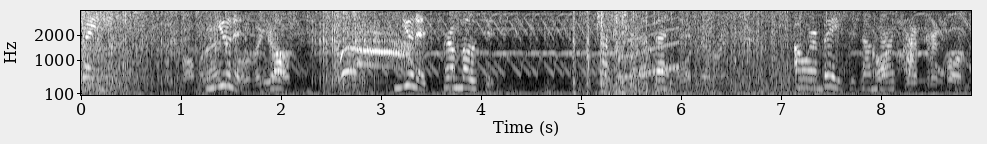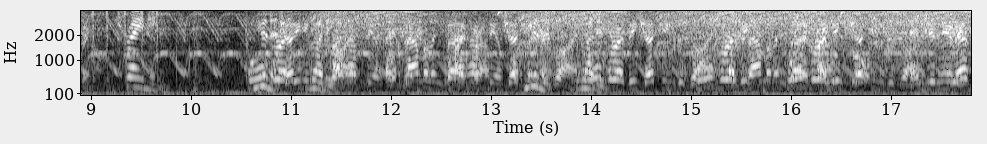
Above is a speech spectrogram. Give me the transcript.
Training. Unit lost. Unit promoted. Structure abandoned. Our base is under attack. Training. Unit Checking ready. Examining diagram. Checking Unit design. ready. Ready. Checking design. Examining diagram. Checking design. Engineering.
